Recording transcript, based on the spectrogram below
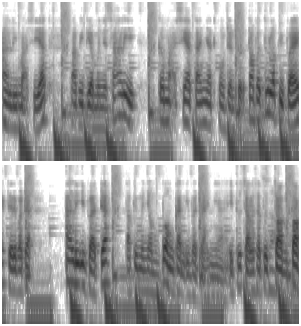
ahli maksiat tapi dia menyesali kemaksiatannya kemudian bertobat itu lebih baik daripada ahli ibadah tapi menyombongkan ibadahnya. Itu salah satu Sama. contoh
